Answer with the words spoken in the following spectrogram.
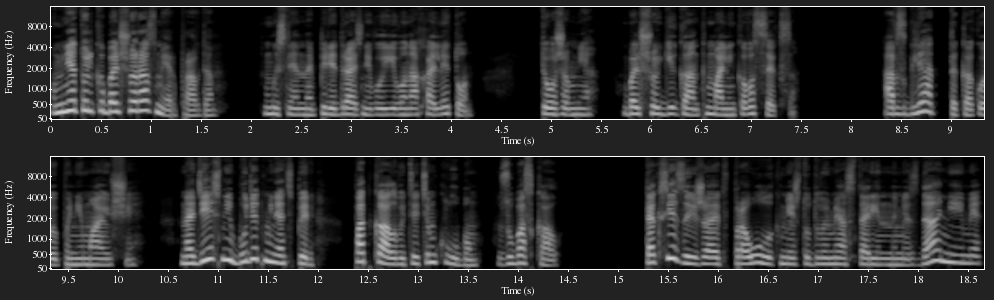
У меня только большой размер, правда. Мысленно передразниваю его нахальный тон. Тоже мне большой гигант маленького секса. А взгляд-то какой понимающий. Надеюсь, не будет меня теперь подкалывать этим клубом, зубоскал. Такси заезжает в проулок между двумя старинными зданиями.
